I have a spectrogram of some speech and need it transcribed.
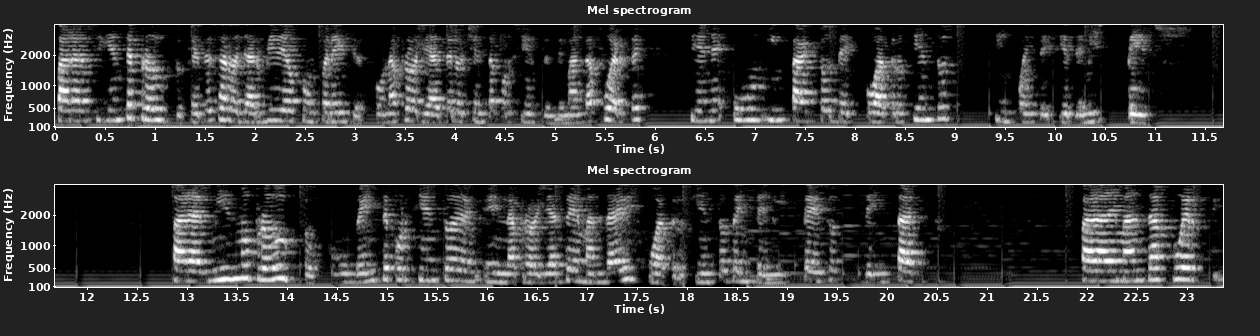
Para el siguiente producto, que es desarrollar videoconferencias con una probabilidad del 80% en demanda fuerte, tiene un impacto de 457 mil pesos. Para el mismo producto, con un 20% en la probabilidad de demanda débil, 420 mil pesos de impacto. Para demanda fuerte,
